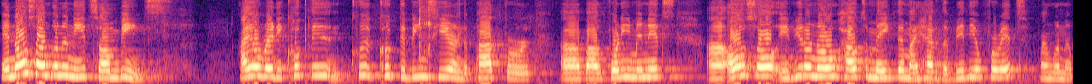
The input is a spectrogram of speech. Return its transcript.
And also I'm going to need some beans. I already cooked the, cooked the beans here in the pot for uh, about 40 minutes. Uh, also, if you don't know how to make them, I have the video for it. I'm going to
